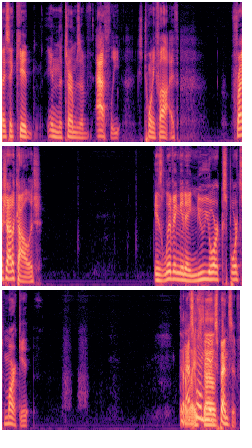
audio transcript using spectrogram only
I say kid in the terms of athlete, he's twenty five, fresh out of college, is living in a New York sports market That that's going to be expensive.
